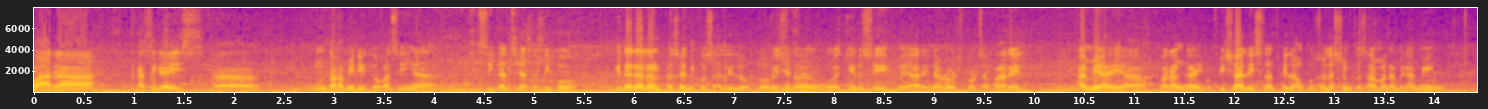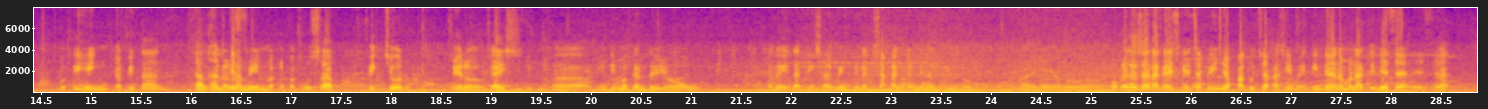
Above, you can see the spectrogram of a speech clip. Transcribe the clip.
para Kasi guys, ah, pumunta kami dito kasi nga sikat siya sa Cebu. Pinadalan pa siya ni Kus Alilo Flores Yes, ng mga jersey, may-ari ng North Sports Apparel. Kami ay ah, barangay officialis ng Tilaong Konsolasyon kasama namin aming butihing kapitan. Gusto lang namin makipag-usap, picture. Pero guys, ah, hindi maganda yung ano eh, dating sa amin, pinagsakan kami ng pinto. Okay lang sana guys, kahit sabihin niya pagod siya kasi maintindihan naman natin. Yes sir, yes sir. Yeah.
